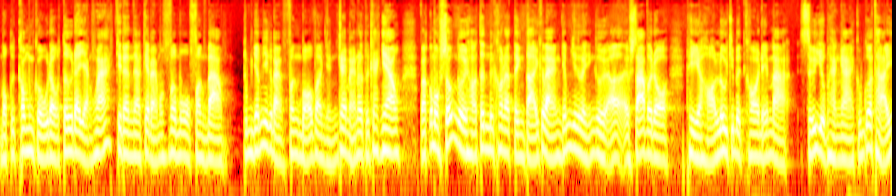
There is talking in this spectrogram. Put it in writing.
một cái công cụ đầu tư đa dạng hóa cho nên uh, các bạn muốn phân mua một phần vào cũng giống như các bạn phân bổ vào những cái mảng đầu tư khác nhau. Và có một số người họ tin Bitcoin là tiền tệ các bạn giống như là những người ở El Salvador thì họ lưu trữ Bitcoin để mà sử dụng hàng ngày cũng có thể.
